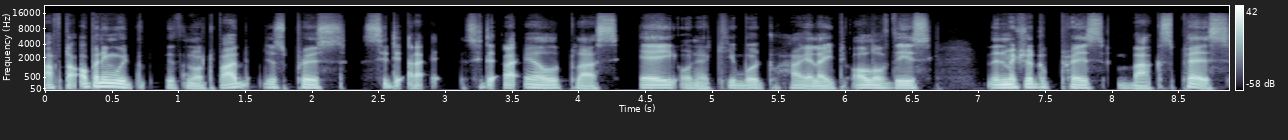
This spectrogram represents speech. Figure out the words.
after opening with, with Notepad, just press Ctrl plus A on your keyboard to highlight all of this. Then make sure to press backspace.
